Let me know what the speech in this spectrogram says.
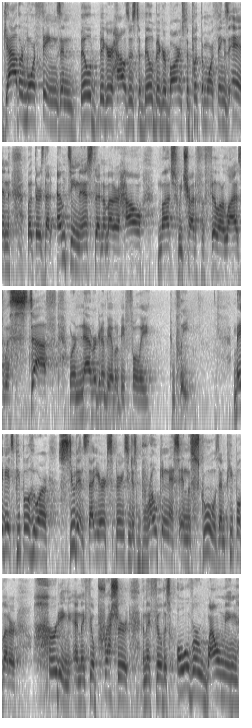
gather more things and build bigger houses to build bigger barns to put the more things in, but there's that emptiness that no matter how much we try to fulfill our lives with stuff, we're never going to be able to be fully complete. Maybe it's people who are students that you're experiencing just brokenness in the schools and people that are hurting and they feel pressured and they feel this overwhelming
